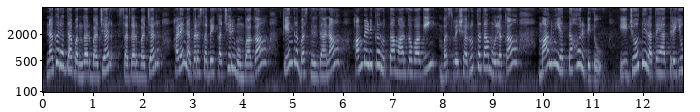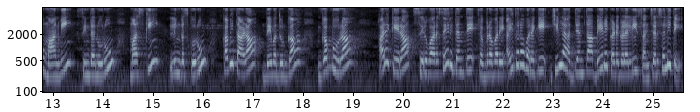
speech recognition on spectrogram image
ನಗರದ ಬಂಗಾರ್ ಬಜಾರ್, ಸದರ್ ಬಜಾರ್, ಹಳೆ ನಗರಸಭೆ ಕಚೇರಿ ಮುಂಭಾಗ, ಕೇಂದ್ರ ಬಸ್ ನಿಲ್ದಾಣ, ಅಂಬೇಡ್ಕರ್ ವೃತ್ತ ಮಾರ್ಗವಾಗಿ ಬಸವೇಶ್ವರ ವೃತ್ತದ ಮೂಲಕ ಮಾನ್ವಿಯತ್ತ ಹೊರಟಿತು. ಈ ಜ್ಯೋತಿ ರಥಯಾತ್ರೆಯು ಮಾನ್ವಿ, ಸಿಂಧನೂರು, ಮಸ್ಕಿ, ಲಿಂಗಸ್ಕೂರು, ಕವಿತಾಳ, ದೇವದುರ್ಗ, ಗಬ್ಬೂರ, ಅರೆಕೇರ, ಸಿರುವಾರ ಸೇರಿದಂತೆ ಫೆಬ್ರವರಿ ಐದರವರೆಗೆ ಜಿಲ್ಲಾದ್ಯಂತ ಬೇರೆ ಕಡೆಗಳಲ್ಲಿ ಸಂಚರಿಸಲಿದೆ.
